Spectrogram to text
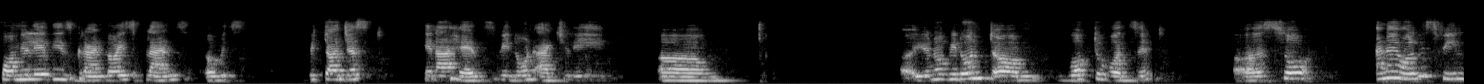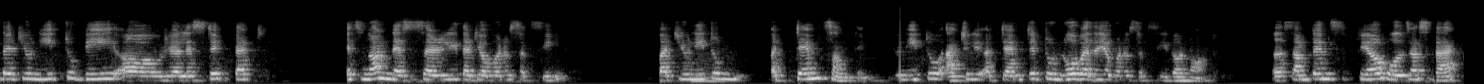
formulate these grandiose plans, uh, which which are just in our heads. We don't actually, um, uh, you know, we don't um, work towards it. Uh, so, and I always feel that you need to be uh, realistic. That it's not necessarily that you're going to succeed, but you need mm. to attempt something you need to actually attempt it to know whether you're going to succeed or not. Uh, sometimes fear holds us back,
